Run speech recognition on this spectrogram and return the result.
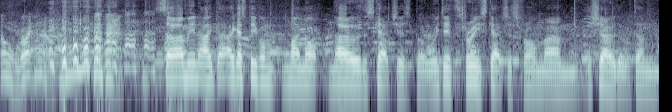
Oh, right now. So, I mean, I, I guess people might not know the sketches, but we did three sketches from um, the show that we've done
